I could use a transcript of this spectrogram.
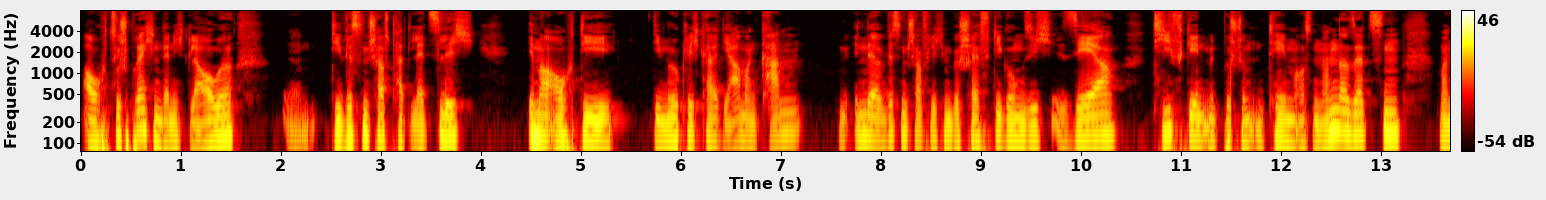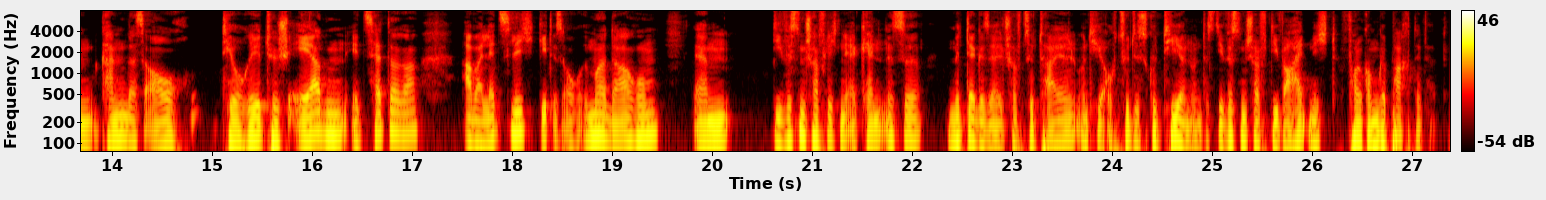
auch zu sprechen. Denn ich glaube, ähm, die Wissenschaft hat letztlich immer auch die, die Möglichkeit, ja, man kann in der wissenschaftlichen Beschäftigung sich sehr tiefgehend mit bestimmten Themen auseinandersetzen. Man kann das auch theoretisch erden etc. Aber letztlich geht es auch immer darum, ähm, die wissenschaftlichen Erkenntnisse mit der Gesellschaft zu teilen und hier auch zu diskutieren und dass die Wissenschaft die Wahrheit nicht vollkommen gepachtet hat.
